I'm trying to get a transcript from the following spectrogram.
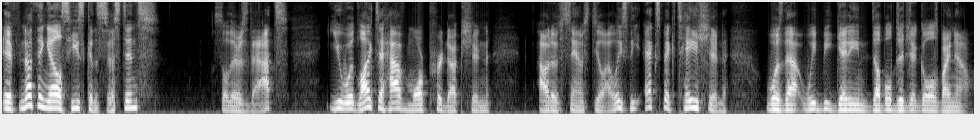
If nothing else, he's consistent. So there's that. You would like to have more production out of Sam Steel. At least the expectation was that we'd be getting double digit goals by now.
